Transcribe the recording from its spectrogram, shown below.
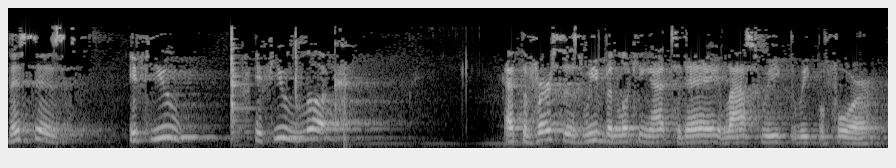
This is, if you, if you look at the verses we've been looking at today, last week, the week before,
